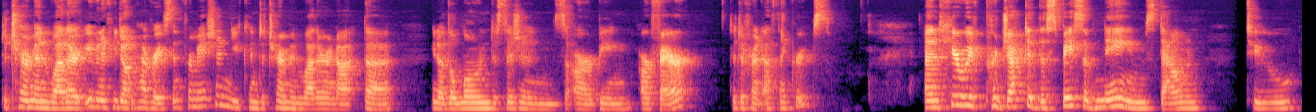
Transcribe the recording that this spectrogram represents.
determine whether, even if you don't have race information, you can determine whether or not the, you know, the loan decisions are being are fair to different ethnic groups. And here we've projected the space of names down to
